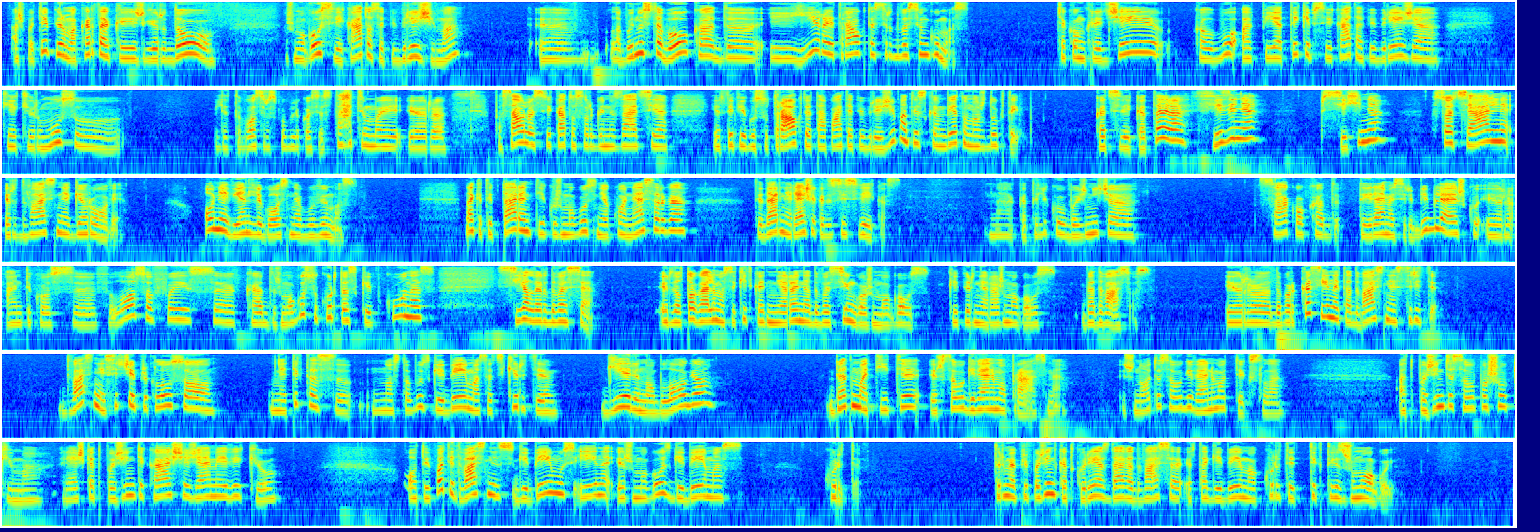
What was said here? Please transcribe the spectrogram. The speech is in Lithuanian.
Aš pati pirmą kartą, kai išgirdau žmogaus sveikatos apibrėžimą, e, labai nustebau, kad į jį yra įtrauktas ir dvasingumas. Čia konkrečiai kalbu apie tai, kaip sveikatą apibrėžia tiek ir mūsų Lietuvos Respublikos įstatymai ir pasaulio sveikatos organizacija. Ir taip, jeigu sutraukti tą patį apibrėžimą, tai skambėtų maždaug taip, kad sveikata yra fizinė, psichinė, socialinė ir dvasinė gerovė, o ne vien lygos nebuvimas. Na, kitaip tariant, jeigu žmogus nieko neserga, tai dar nereiškia, kad jisai sveikas. Na, katalikų bažnyčia sako, kad tai remiasi ir Biblija, aišku, ir antikos e, filosofais, e, kad žmogus sukurtas kaip kūnas, siela ir dvasia. Ir dėl to galima sakyti, kad nėra nedvasingo žmogaus, kaip ir nėra žmogaus be dvasios. Ir dabar kas eina į tą dvasinę sritį? Dvasiniai sričiai priklauso ne tik tas nuostabus gebėjimas atskirti gėrį nuo blogio, bet matyti ir savo gyvenimo prasme, žinoti savo gyvenimo tikslą, atpažinti savo pašaukimą, reiškia atpažinti, ką aš šią žemėje veikiu. O taip pat į dvasinis gebėjimus įeina ir žmogaus gebėjimas kurti. Turime pripažinti, kad kuriejas davė dvasę ir tą gebėjimą kurti tik tais žmogui.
